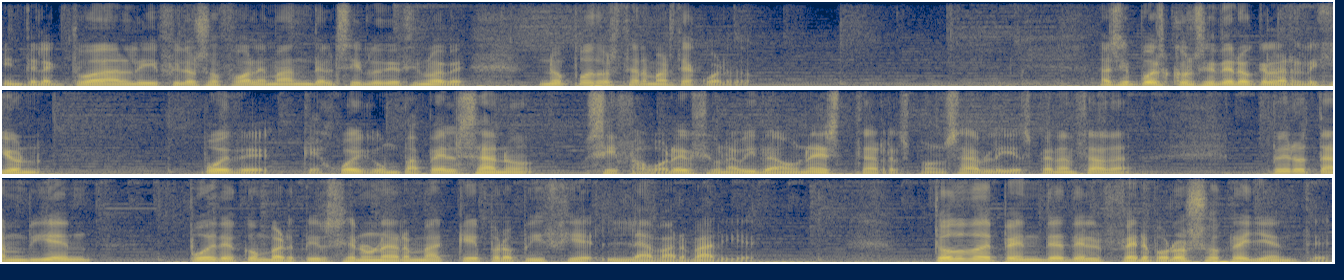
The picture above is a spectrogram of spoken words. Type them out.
intelectual y filósofo alemán del siglo XIX. No puedo estar más de acuerdo. Así pues, considero que la religión puede que juegue un papel sano si favorece una vida honesta, responsable y esperanzada, pero también puede convertirse en un arma que propicie la barbarie. Todo depende del fervoroso creyente,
